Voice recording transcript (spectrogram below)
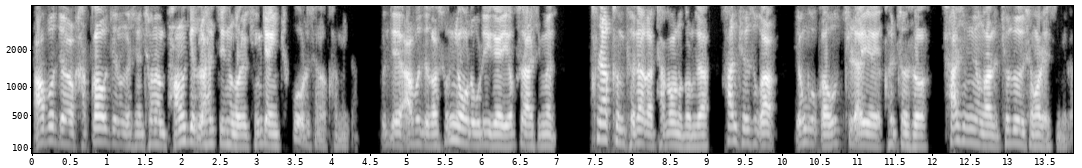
아버지와 가까워지는 것이 저는 방언 기도를 할 수 있는 것을 굉장히 축복으로 생각합니다. 근데 아버지가 성령으로 우리에게 역사하시면 크나큰 변화가 다가오는 겁니다. 한 죄수가 영국과 오스트리아에 걸쳐서 40년간 교도 생활했습니다.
